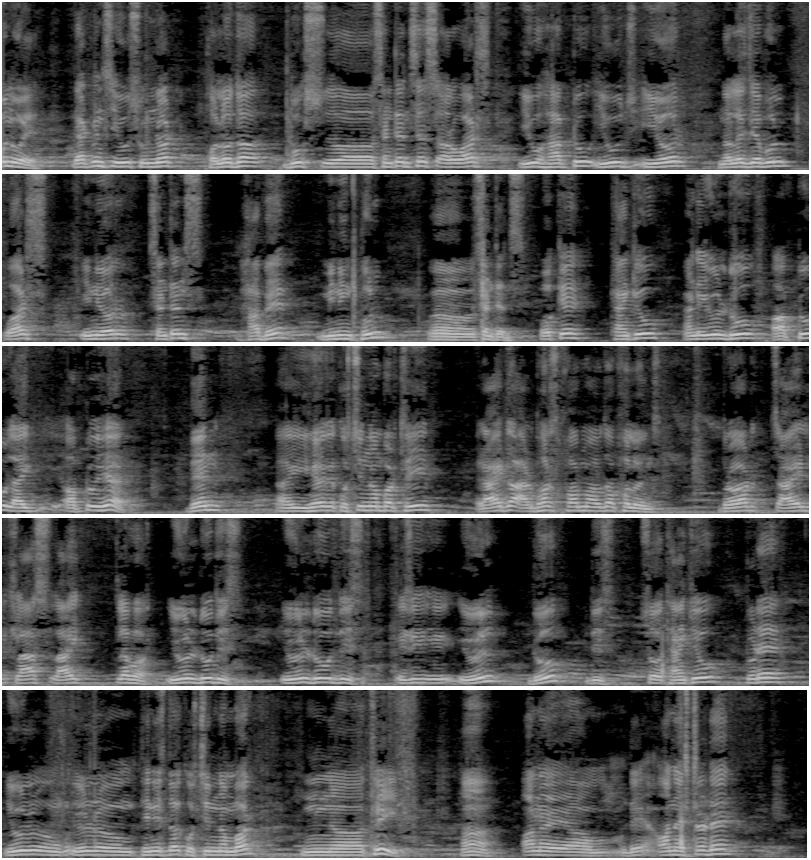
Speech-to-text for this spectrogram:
own way. That means you should not follow the books uh, sentences or words. You have to use your knowledgeable words in your sentence. Have a meaningful uh, sentence. Okay? Thank you. And you will do up to like up to here. Then here question number 3 write the adverse form of the following broad child class like clever you will do this you will do this you will do this so thank you today you will, you will um, finish the question number um, uh, 3 uh, on um, day, on yesterday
